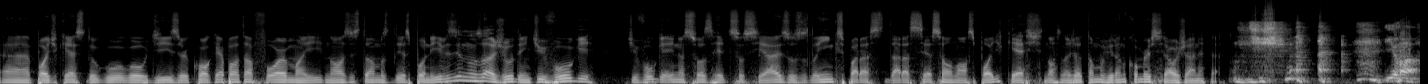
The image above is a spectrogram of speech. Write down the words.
uh, podcast do Google, Deezer, qualquer plataforma aí, nós estamos disponíveis e nos ajudem, divulgue divulgue aí nas suas redes sociais os links para dar acesso ao nosso podcast. Nós, nós já estamos virando comercial já, né, cara? e ó,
